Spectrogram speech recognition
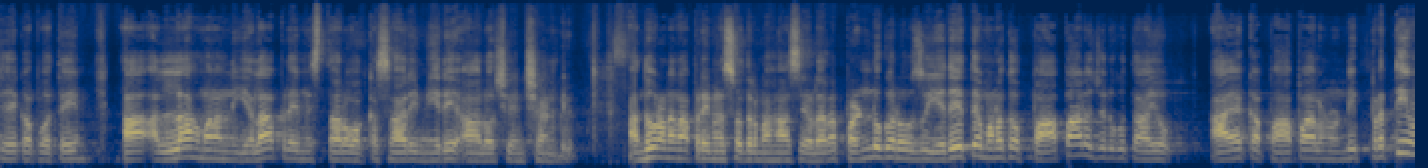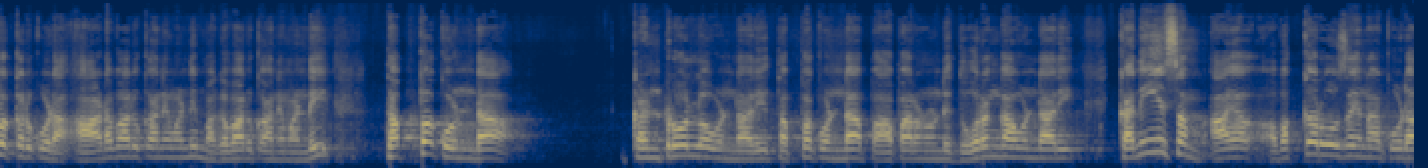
చేయకపోతే ఆ అల్లాహ్ మనల్ని ఎలా ప్రేమిస్తారో ఒక్కసారి మీరే ఆలోచించండి. అందువలన నా ప్రేమ సోదర మహాశివులారా పండుగ రోజు ఏదైతే మనతో పాపాలు జరుగుతాయో ఆ యొక్క పాపాల నుండి ప్రతి ఒక్కరు కూడా ఆడవారు కానివ్వండి మగవారు కానివ్వండి తప్పకుండా కంట్రోల్లో ఉండాలి తప్పకుండా పాపాల నుండి దూరంగా ఉండాలి. కనీసం ఆయా ఒక్క రోజైనా కూడా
